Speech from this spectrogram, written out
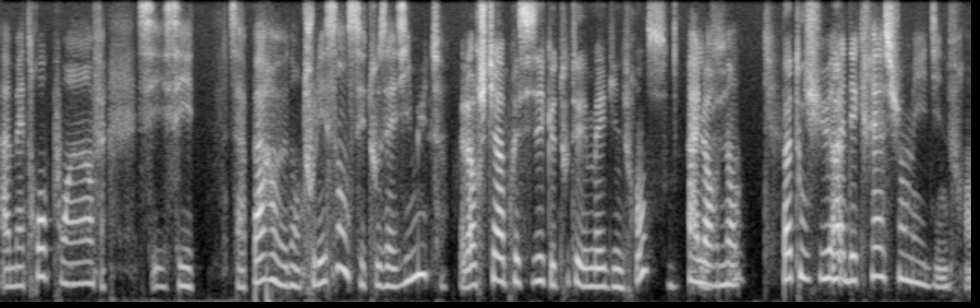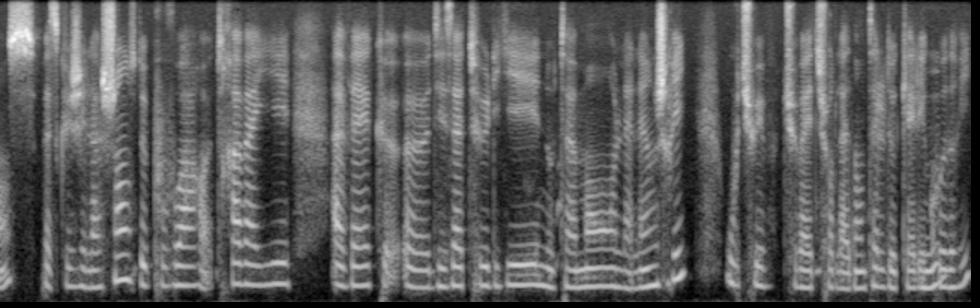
à, mettre au point. Enfin, c'est ça part euh, dans tous les sens, c'est tous azimuts. Alors, je tiens à préciser que tout est made in France. Alors, non. Pas tout. Tu as des créations made in France parce que j'ai la chance de pouvoir euh, travailler avec euh, des ateliers, notamment la lingerie, où tu, es, tu vas être sur de la dentelle de calécoderie,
